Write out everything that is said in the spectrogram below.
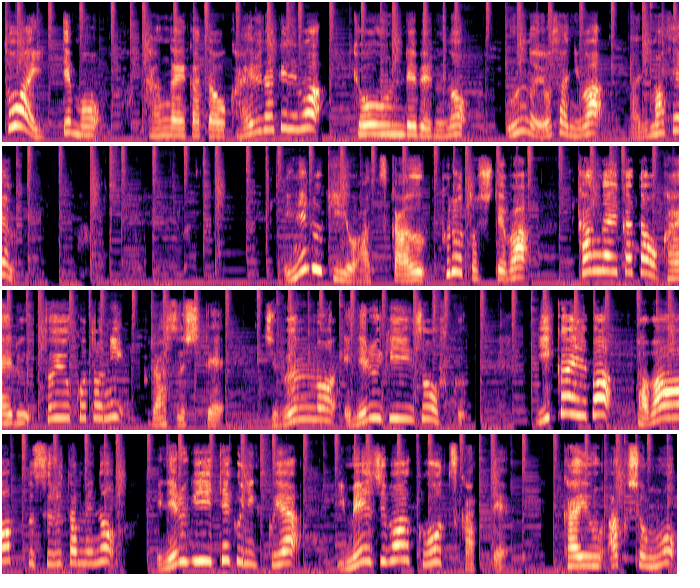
とは言っても考え方を変えるだけでは強運レベルの運の良さにはなりません。エネルギーを扱うプロとしては考え方を変えるということにプラスして自分のエネルギー増幅言い換えばパワーアップするためのエネルギーテクニックやイメージワークを使って開運アクションを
